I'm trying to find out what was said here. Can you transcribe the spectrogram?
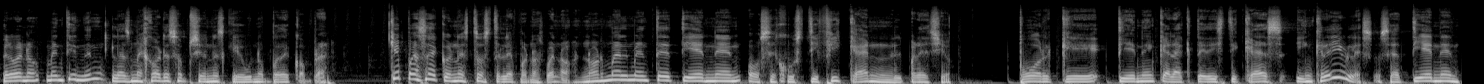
Pero bueno, ¿me entienden? Las mejores opciones que uno puede comprar. ¿Qué pasa con estos teléfonos? Bueno, normalmente tienen o se justifican el precio porque tienen características increíbles. O sea, tienen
